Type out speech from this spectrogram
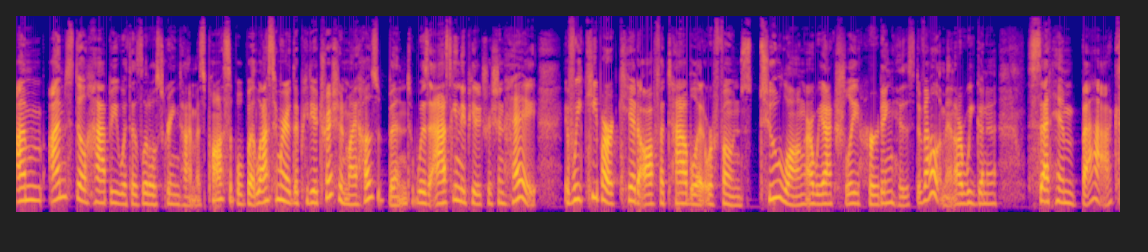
I'm I'm still happy with as little screen time as possible. But last time we were at the pediatrician, my husband was asking the pediatrician, "Hey, if we keep our kid off a tablet or phones too long, are we actually hurting his development? Are we going to set him back?"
